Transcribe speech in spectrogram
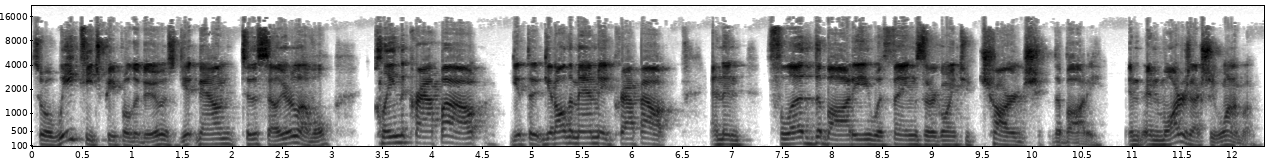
So what we teach people to do is get down to the cellular level, clean the crap out, get the, get all the man-made crap out, and then flood the body with things that are going to charge the body. And, and water is actually one of them,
